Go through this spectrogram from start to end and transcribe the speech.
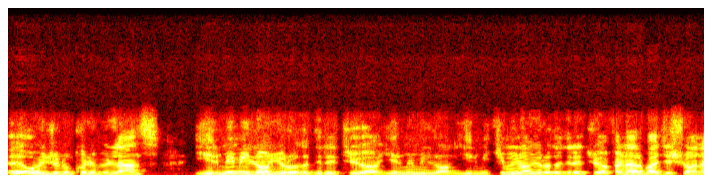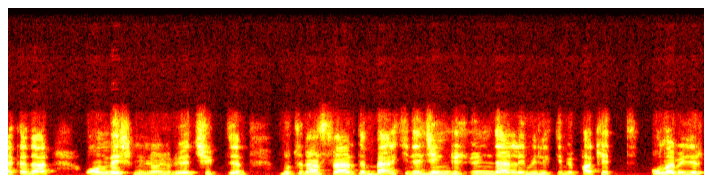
E, oyuncunun kulübü Lens 20 milyon euro da diretiyor. 20 milyon 22 milyon euro da diretiyor. Fenerbahçe şu ana kadar 15 milyon euroya çıktı. Bu transferde belki de Cengiz Ünder'le birlikte bir paket olabilir.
